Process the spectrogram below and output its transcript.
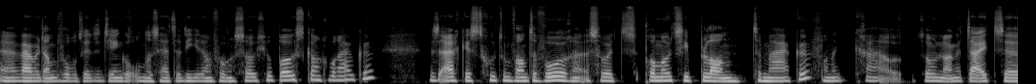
Eh, waar we dan bijvoorbeeld weer de jingle onder zetten, die je dan voor een social post kan gebruiken. Dus eigenlijk is het goed om van tevoren een soort promotieplan te maken. Van ik ga zo'n lange tijd eh,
